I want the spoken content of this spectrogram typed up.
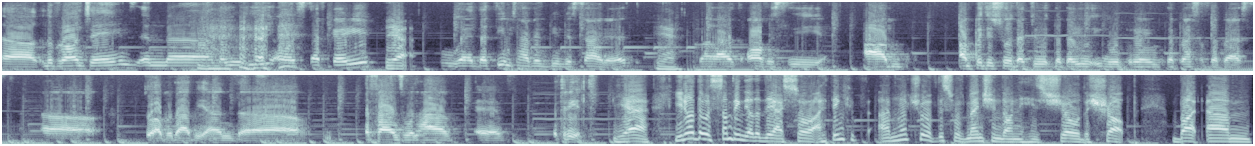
uh, LeBron James in uh, or Steph Curry. Yeah, Where the teams haven't been decided, yeah. but obviously, um, I'm pretty sure that, you, that the UAE will bring the best of the best uh, to Abu Dhabi, and uh, the fans will have a, a treat. Yeah, you know there was something the other day I saw. I think if, I'm not sure if this was mentioned on his show, The Shop, but um,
